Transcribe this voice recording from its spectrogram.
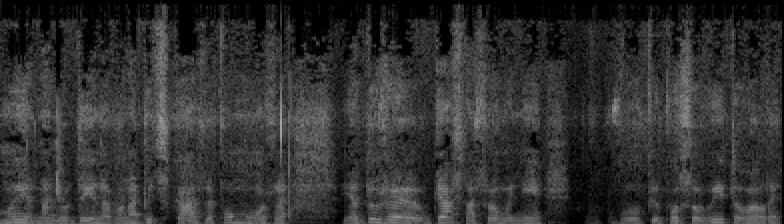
любомирна людина, вона підскаже, поможе. Я дуже вдячна, що мені посовітували,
